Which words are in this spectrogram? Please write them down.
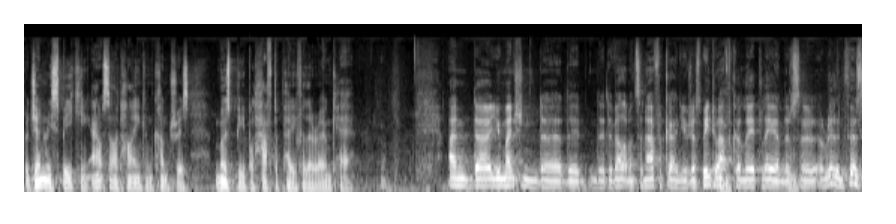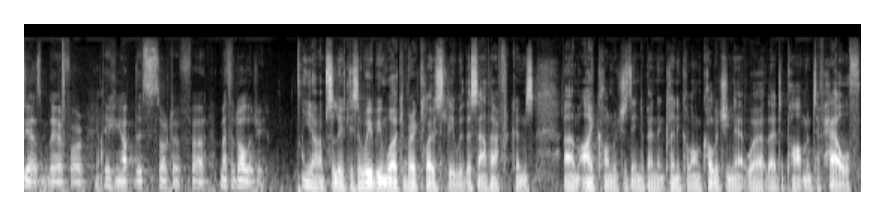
But generally speaking, outside high income countries, most people have to pay for their own care. And uh, you mentioned uh, the, the developments in Africa, and you've just been to Africa lately, and there's a, a real enthusiasm there for yeah. taking up this sort of uh, methodology. Yeah, absolutely. So we've been working very closely with the South Africans, um, ICON, which is the Independent Clinical Oncology Network, their Department of Health,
